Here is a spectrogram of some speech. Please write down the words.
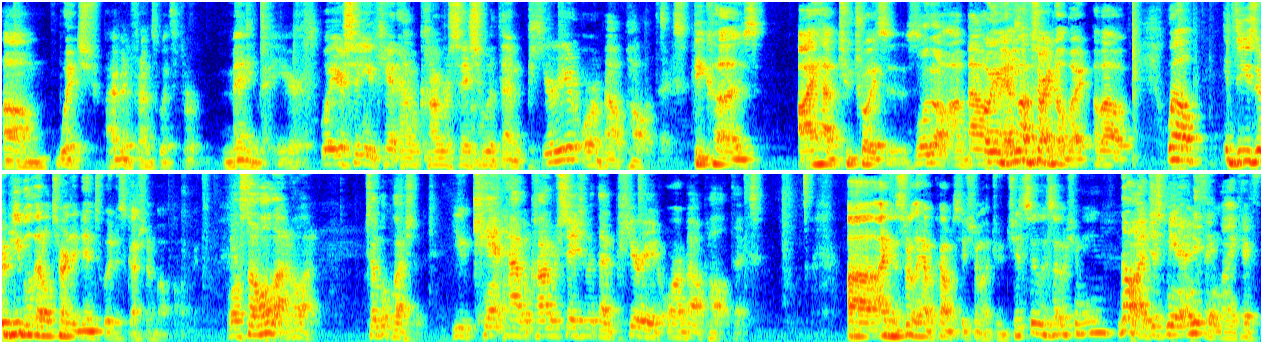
um, which I've been friends with for many, many years. Well, you're saying you can't have a conversation with them, period, or about politics? Because I have two choices. Well, no, about. Oh, yeah, I'm sorry, no, but about, well, these are people that'll turn it into a discussion about politics. Well, so hold on, hold on. Simple question. You can't have a conversation with them, period, or about politics. Uh, I can certainly have a conversation about jujitsu, is that what you mean? No, I just mean anything. Like if,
